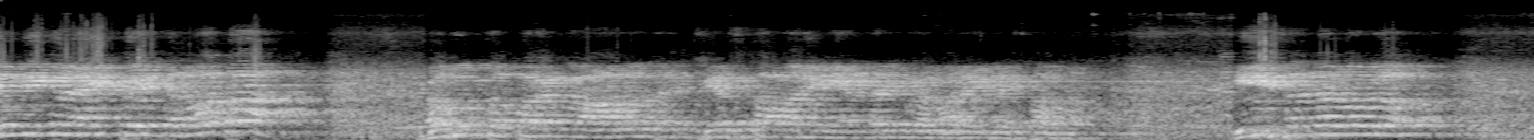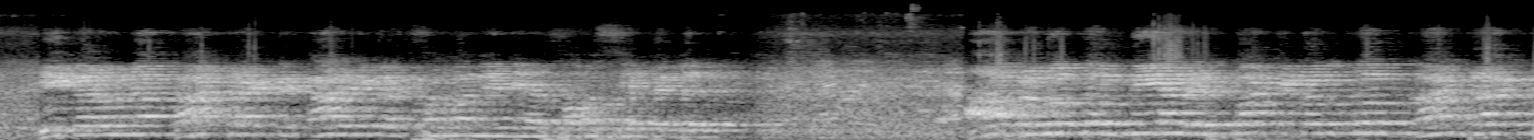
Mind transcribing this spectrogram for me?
ఎన్నికలు అయిపోయిన తర్వాత ప్రభుత్వ పరంగా ఆలోచన చేస్తామని మీ అందరికీ కూడా మనవి చేస్తా ఉన్నాం. ఈ సందర్భంలో ఇక్కడ ఉన్న కాంట్రాక్ట్ కార్మికులకు సంబంధించిన సమస్య పెద్దది. ఆ ప్రభుత్వం టీఆర్ఎస్ పార్టీ ప్రభుత్వం కాంట్రాక్ట్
